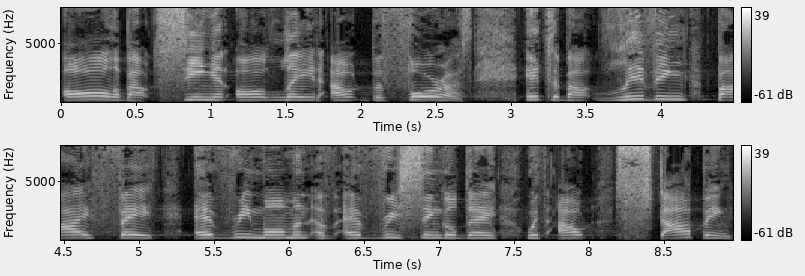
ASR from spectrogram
all about seeing it all laid out before us. It's about living by faith every moment of every single day without stopping.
